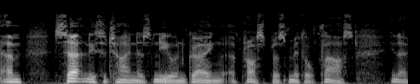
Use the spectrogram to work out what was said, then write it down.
Um, certainly to China's new and growing uh, prosperous middle class, you know,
